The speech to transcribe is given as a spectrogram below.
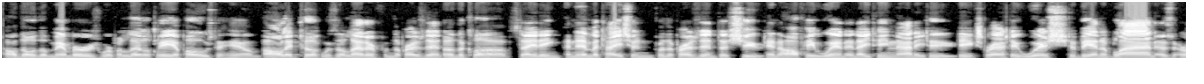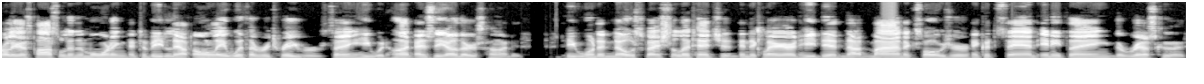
Although the members were politically opposed to him, all it took was a letter from the president of the club stating an invitation for the president to shoot, and off he went in 1892. He expressed a wish to be in a blind as early as possible in the morning and to be left only with a retriever, saying he would hunt as the others hunted. He wanted no special attention and declared he did not mind exposure and could stand anything the rest could.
